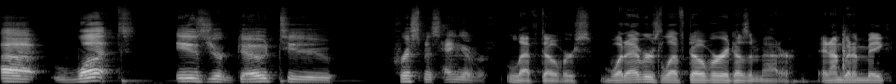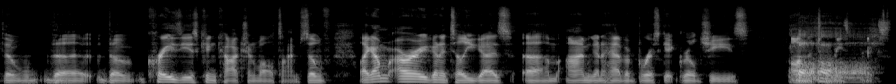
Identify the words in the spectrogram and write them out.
uh, what is your go-to Christmas hangover? leftovers whatever's left over it doesn't matter and i'm gonna make the the the craziest concoction of all time so like i'm already gonna tell you guys um i'm gonna have a brisket grilled cheese on the Oh. 26th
